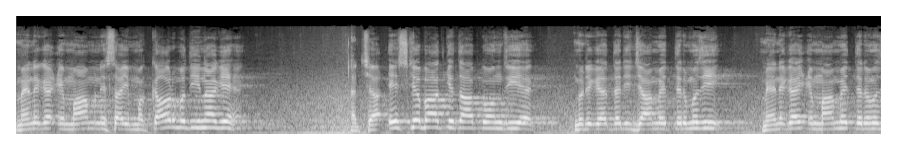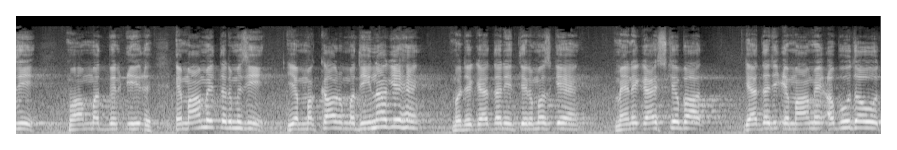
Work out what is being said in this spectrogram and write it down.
मैंने कहा, इमाम नसाई मक्का और मदीना के हैं। अच्छा इसके बाद किताब कौन सी है? मुझे कहता जी, जाम तिरमजी। मैंने कहा, इमाम तिरमजी, मोहम्मद बिन इमाम तिरमजी, ये मक्का और मदीना के हैं। मुझे कहता जी, तिरमज के हैं। मैंने कहा, इसके बाद? कहता जी, इमाम अबू दाऊद।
